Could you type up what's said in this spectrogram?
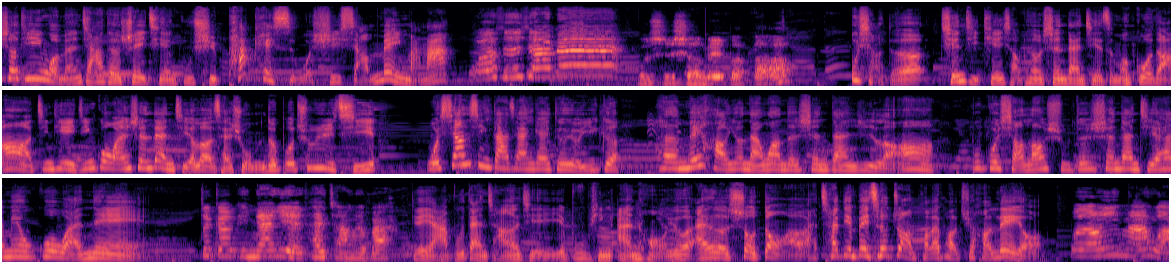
迎收听我们家的睡前故事 Podcast，我是小妹妈妈，我是小妹，我是小妹爸爸。不晓得前几天小朋友圣诞节怎么过的啊？今天已经过完圣诞节了，才是我们的播出日期。我相信大家应该都有一个很美好又难忘的圣诞日了啊！不过小老鼠的圣诞节还没有过完呢。这个平安夜也太长了吧？对呀、啊，不但长，而且也不平安吼，又挨饿受冻啊，还差点被车撞，跑来跑去，好累哦。不容易吗？我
